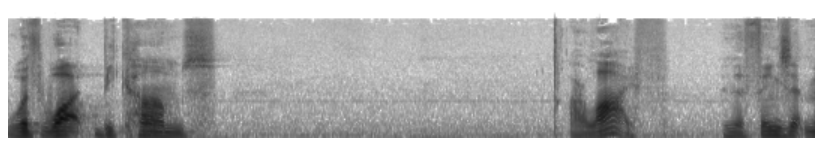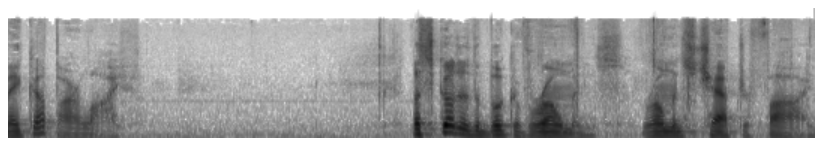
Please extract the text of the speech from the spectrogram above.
with what becomes our life and the things that make up our life. Let's go to the book of Romans, Romans chapter 5.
